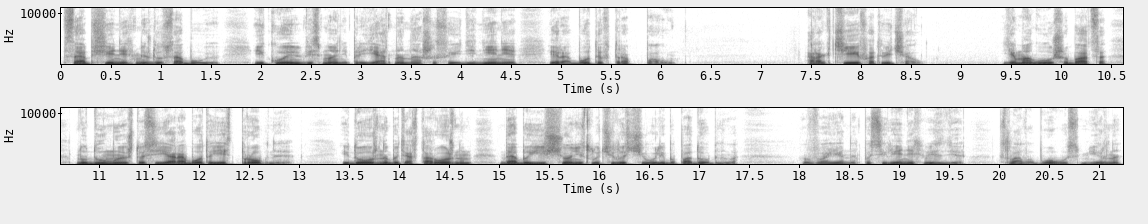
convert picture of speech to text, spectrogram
в сообщениях между собою, и коим весьма неприятно наше соединение и работы в Траппау. Аракчеев отвечал, «Я могу ошибаться, но думаю, что сия работа есть пробная и должно быть осторожным, дабы еще не случилось чего-либо подобного. В военных поселениях везде, слава богу, смирно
